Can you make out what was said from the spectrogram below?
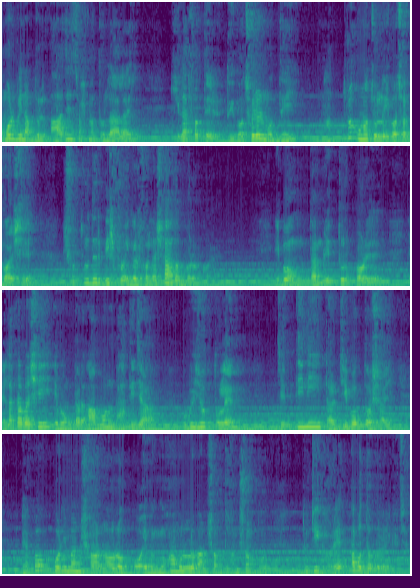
ওমর বিন আব্দুল আজিজ রহমতুল্লাহ আলাই খিলাফতের দুই বছরের মধ্যেই মাত্র উনচল্লিশ বছর বয়সে শত্রুদের বিষ প্রয়োগের ফলে শাহাদত বরণ করেন এবং তার মৃত্যুর পরে এলাকাবাসী এবং তার আপন ভাতিজা অভিযোগ তোলেন যে তিনি তার জীবদ্দশায় ব্যাপক পরিমাণ স্বর্ণ, রৌপ্য এবং মহামূল্যবান সব ধন সম্পদ দুটি ঘরে আবদ্ধ করে রেখেছেন।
